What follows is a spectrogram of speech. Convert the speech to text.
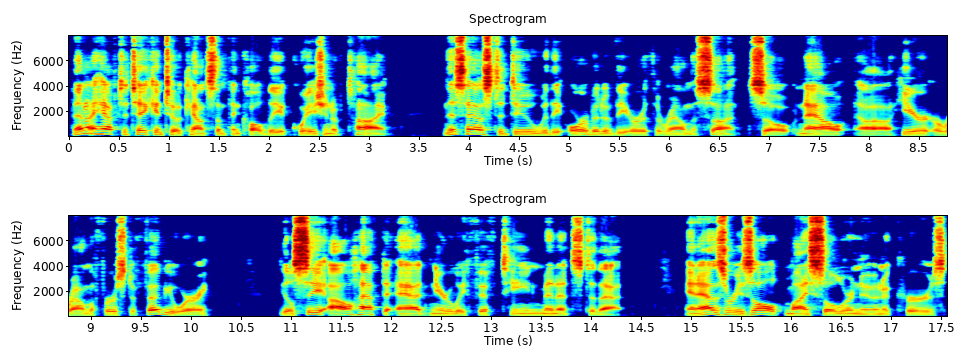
Then I have to take into account something called the equation of time. And this has to do with the orbit of the Earth around the Sun. So now, uh, here around the 1st of February, you'll see I'll have to add nearly 15 minutes to that. And as a result, my solar noon occurs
